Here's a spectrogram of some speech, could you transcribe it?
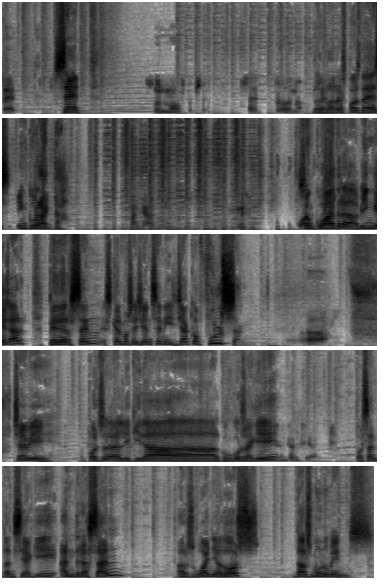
set. 7. Són molts, potser. Set, però no. Doncs set. la resposta és incorrecta. M'encanta. Són 4. Vingegaard, Pedersen, Skelmose Jensen i Jacob Fulsang. Ah, Xevi, pots eh, liquidar el concurs aquí, sentenciat. pots sentenciar aquí, endreçant els guanyadors dels monuments.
